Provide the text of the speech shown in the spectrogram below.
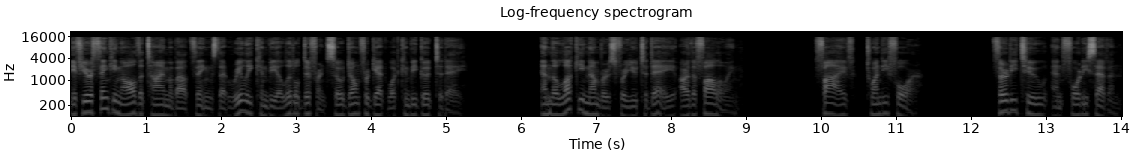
If you're thinking all the time about things that really can be a little different so don't forget what can be good today. And the lucky numbers for you today are the following. 5, 24, 32 and 47.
